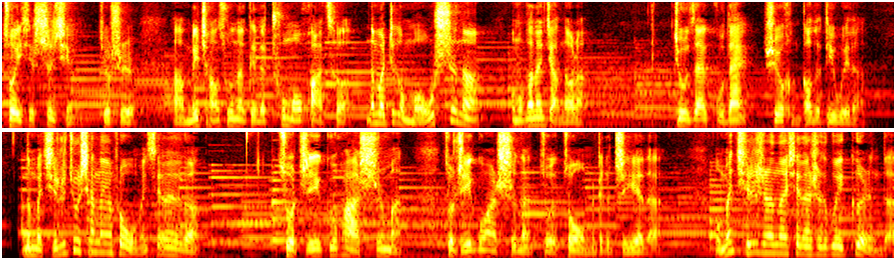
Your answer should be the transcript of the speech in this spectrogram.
做一些事情，就是啊，梅长苏呢给他出谋划策。那么这个谋士呢，我们刚才讲到了，就在古代是有很高的地位的。那么其实就相当于说我们现在的做职业规划师嘛，做职业规划师呢，做做我们这个职业的。我们其实呢，现在是为个人的，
